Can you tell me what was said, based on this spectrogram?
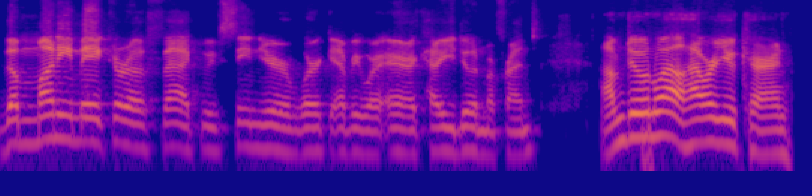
the moneymaker effect. We've seen your work everywhere. Eric, how are you doing, my friend? I'm doing well. How are you, Karan?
